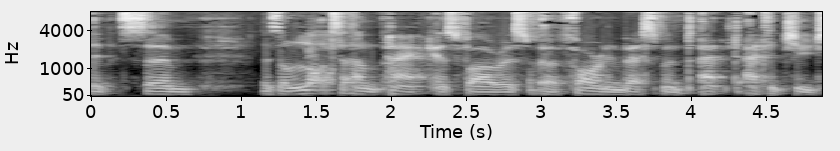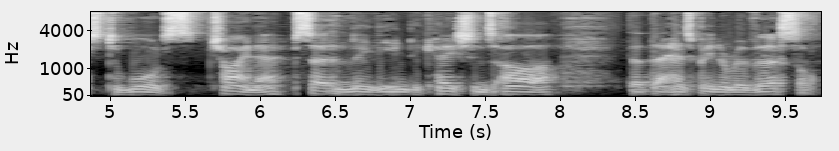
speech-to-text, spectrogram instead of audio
it's um, there's a lot to unpack as far as uh, foreign investment at- attitudes towards China. Certainly, the indications are that there has been a reversal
